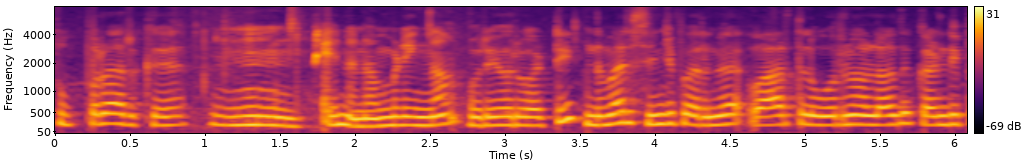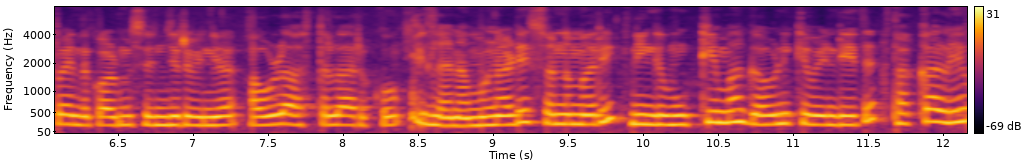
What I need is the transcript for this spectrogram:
சூப்பரா இருக்கு. என்ன நம்புனீங்கன்னா ஒரே ஒரு வாட்டி இந்த மாதிரி செஞ்சு பாருங்க. வாரத்துல ஒரு நாளாவது கண்டிப்பா இந்த குழம்பு செஞ்சிருவீங்க. அவ்வளோ அஸ்தலா இருக்கும். இதுல நான் முன்னாடி சொன்ன மாதிரி தக்காளி நீங்க முக்கியமா கவனிக்க வேண்டியது தக்காளியை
